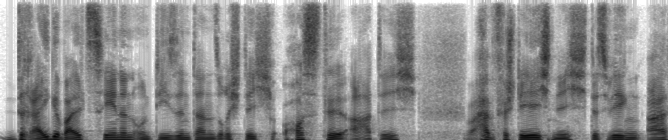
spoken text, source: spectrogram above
drei Gewaltszenen und die sind dann so richtig hostelartig. Ah, verstehe ich nicht. Deswegen, ah,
